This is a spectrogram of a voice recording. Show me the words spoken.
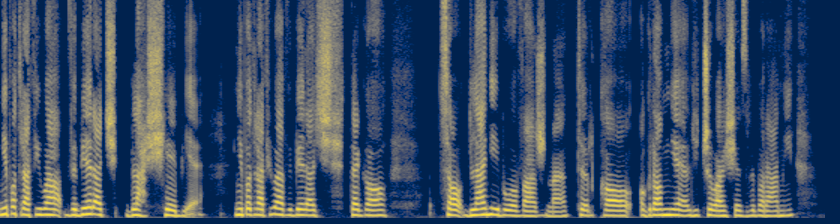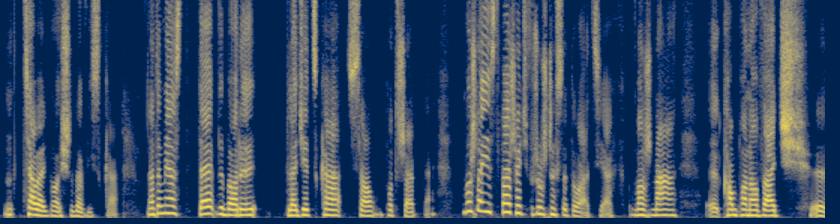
nie potrafiła wybierać dla siebie, nie potrafiła wybierać tego, co dla niej było ważne, tylko ogromnie liczyła się z wyborami całego środowiska. Natomiast te wybory dla dziecka są potrzebne. Można je stwarzać w różnych sytuacjach. Można e, komponować e,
